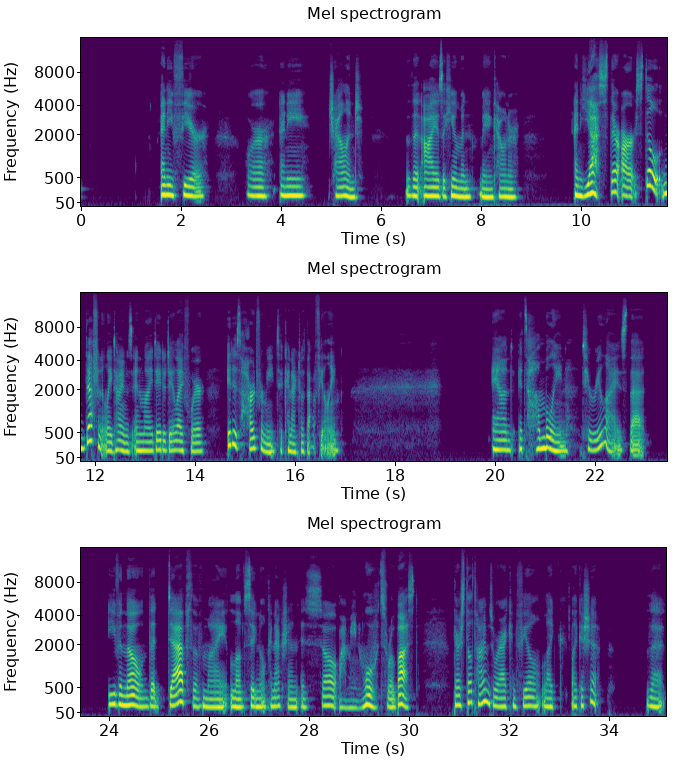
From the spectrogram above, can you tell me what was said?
any fear or any challenge that I as a human may encounter. And yes, there are still definitely times in my day to day life where it is hard for me to connect with that feeling. And it's humbling to realize that even though the depth of my love signal connection is so, I mean, whoa, it's robust, there are still times where I can feel like like a ship that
